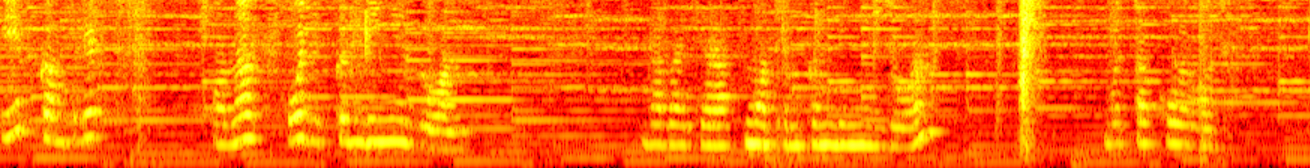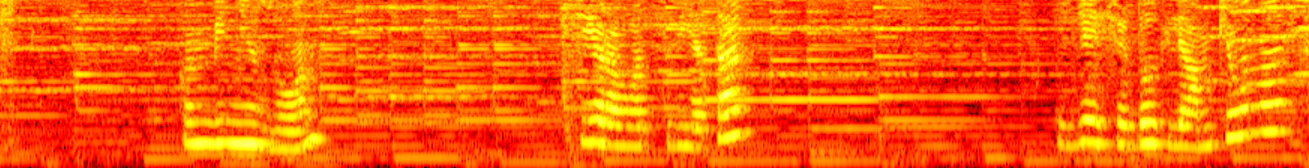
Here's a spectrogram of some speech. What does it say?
И в комплект у нас входит комбинезон. Давайте рассмотрим комбинезон. Вот такой вот комбинезон серого цвета. Здесь идут лямки у нас.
